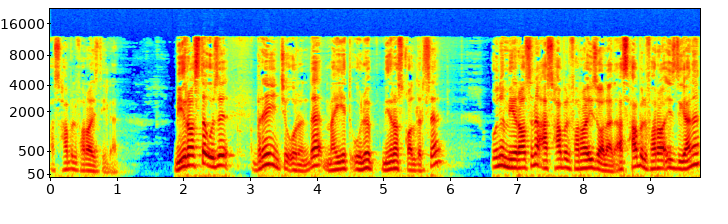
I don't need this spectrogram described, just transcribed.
ashabul faroiz deyiladi. Merosda o'zi birinchi o'rinda mayit o'lib meros qoldirsa uni merosini ashabul faroiz oladi. Ashabul faroiz degani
